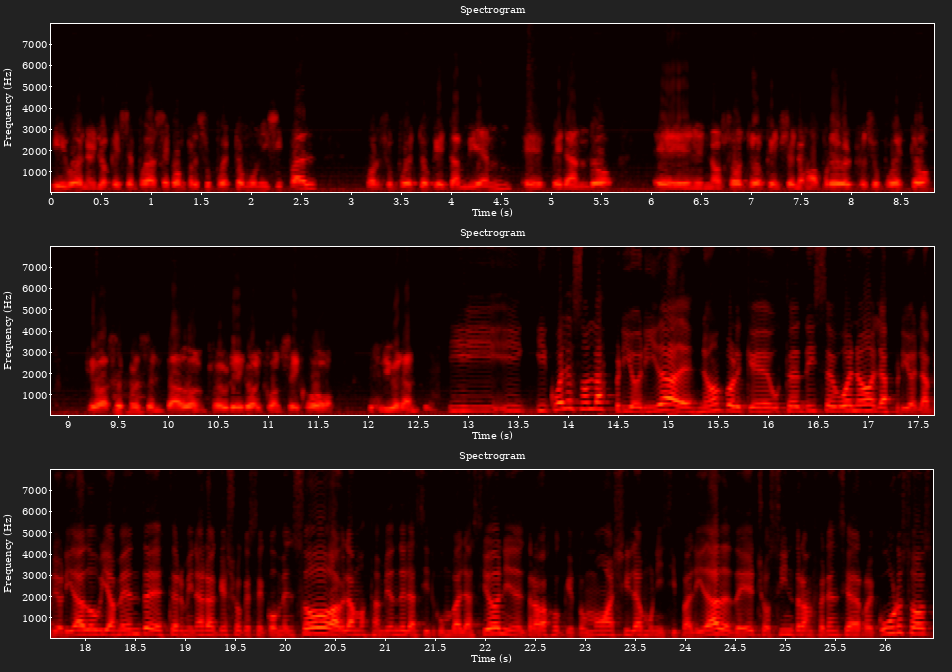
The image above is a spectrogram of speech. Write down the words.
y bueno, y lo que se puede hacer con presupuesto municipal, por supuesto que también esperando eh, nosotros que se nos apruebe el presupuesto que va a ser presentado en febrero al Consejo Deliberante. ¿Y, y, cuáles son las prioridades, no? Porque usted dice, bueno, la, la prioridad obviamente es terminar aquello que se comenzó, hablamos también de la circunvalación y del trabajo que tomó allí la municipalidad, de hecho sin transferencia de recursos,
